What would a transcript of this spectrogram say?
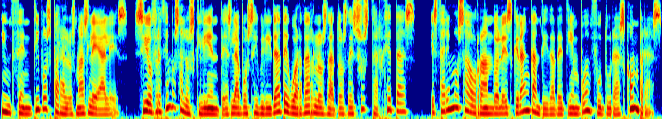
Incentivos para los más leales. Si ofrecemos a los clientes la posibilidad de guardar los datos de sus tarjetas, estaremos ahorrándoles gran cantidad de tiempo en futuras compras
